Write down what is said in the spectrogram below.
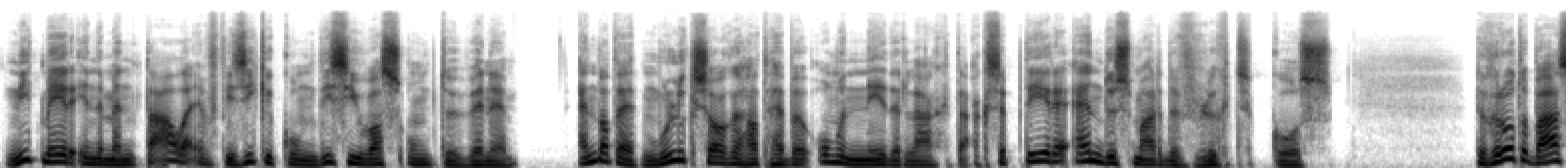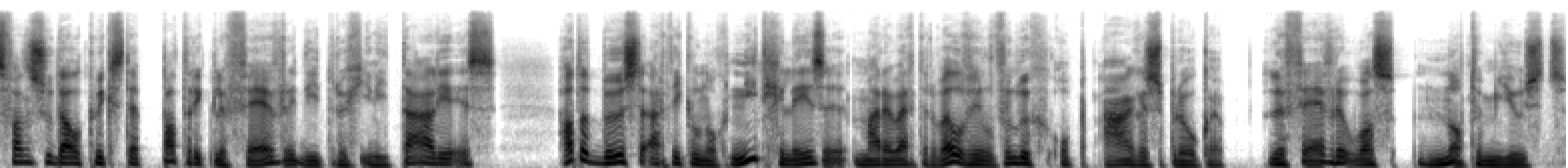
niet meer in de mentale en fysieke conditie was om te winnen. En dat hij het moeilijk zou gehad hebben om een nederlaag te accepteren en dus maar de vlucht koos. De grote baas van Soudal Quickstep, Patrick Lefevre, die terug in Italië is, had het bewuste artikel nog niet gelezen, maar hij werd er wel veelvuldig op aangesproken. Lefevre was not amused.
